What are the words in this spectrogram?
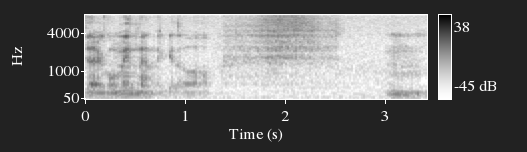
たらごめんなんだけど。うん。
